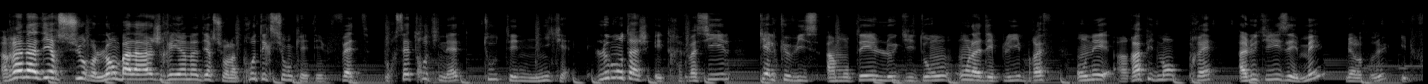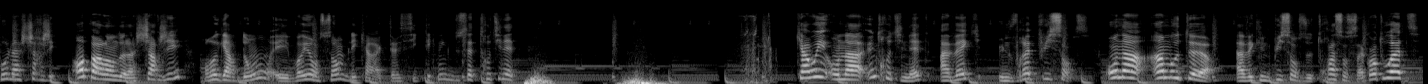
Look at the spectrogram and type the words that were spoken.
Rien à dire sur l'emballage, rien à dire sur la protection qui a été faite pour cette trottinette, tout est nickel. Le montage est très facile, quelques vis à monter, le guidon, on la déplie, bref, on est rapidement prêt à l'utiliser, mais bien entendu, il faut la charger. En parlant de la charger, regardons et voyons ensemble les caractéristiques techniques de cette trottinette. Car oui, on a une trottinette avec une vraie puissance. On a un moteur avec une puissance de 350 watts,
